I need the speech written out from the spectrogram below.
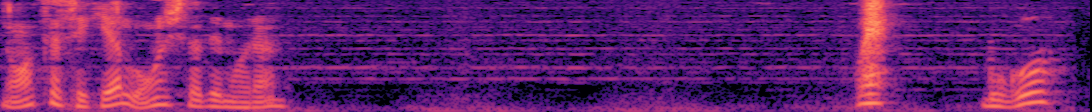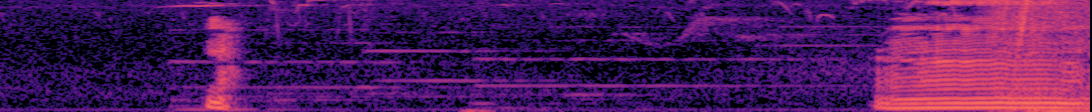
Nossa, esse aqui é longe, tá demorando. Ué, bugou? Não. Hum.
